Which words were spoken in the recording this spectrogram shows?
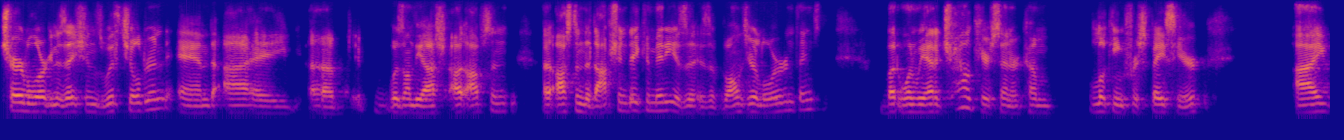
charitable organizations with children, and I uh, was on the Austin, uh, Austin Adoption Day Committee as a, as a volunteer lawyer and things. But when we had a childcare center come looking for space here, I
